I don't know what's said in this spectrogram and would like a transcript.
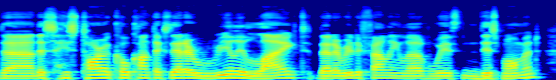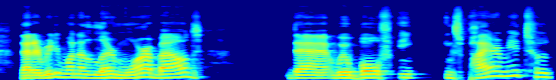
the this historical context that I really liked, that I really fell in love with in this moment, that I really want to learn more about, that will both inspire me to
